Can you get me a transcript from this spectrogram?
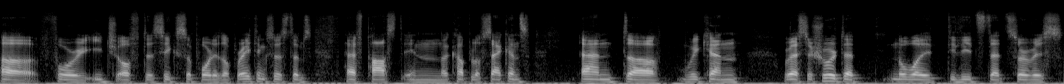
uh, for each of the six supported operating systems have passed in a couple of seconds and uh, we can rest assured that nobody deletes that service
